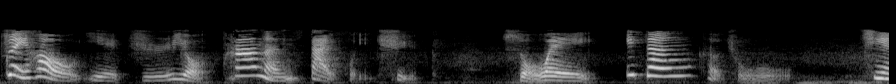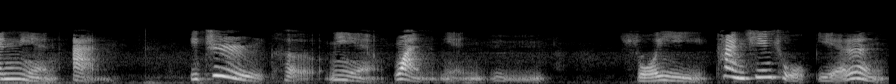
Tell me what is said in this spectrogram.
最后也只有他能带回去。所谓。一灯可除千年暗，一智可灭万年愚。所以看清楚别人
